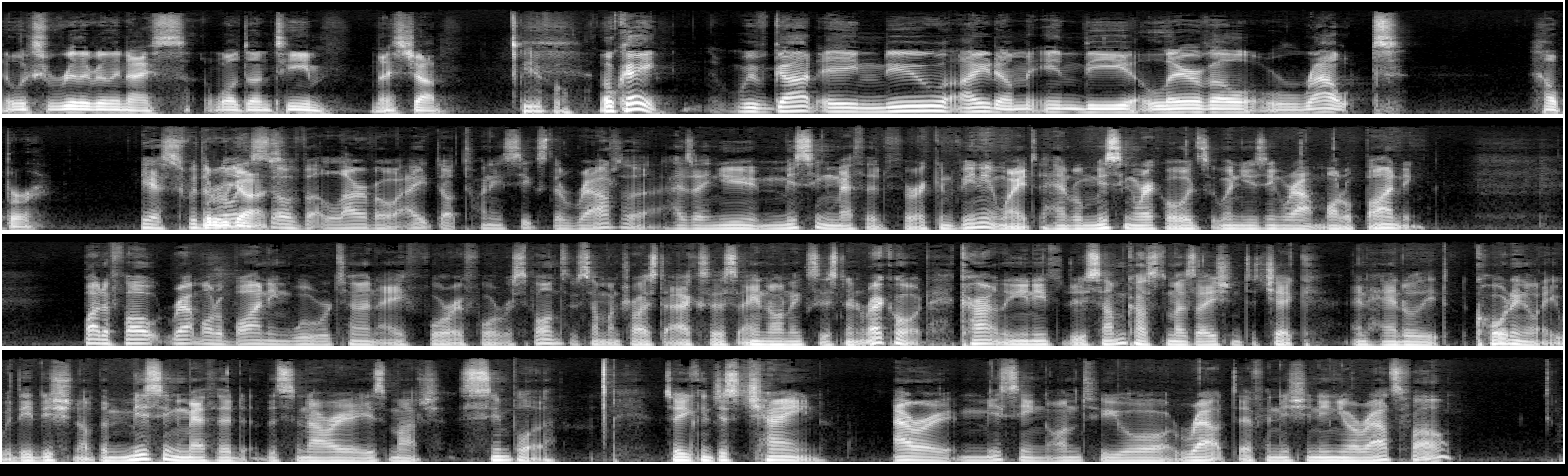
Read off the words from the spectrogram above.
It looks really, really nice. Well done, team. Nice job. beautiful. Okay, we've got a new item in the Laravel route helper. Yes, with the What we release of Laravel 8.26, the router has a new missing method for a convenient way to handle missing records when using route model binding. By default, route model binding will return a 404 response if someone tries to access a non existent record. Currently, you need to do some customization to check and handle it accordingly. With the addition of the missing method, the scenario is much simpler. So you can just chain arrow missing onto your route definition in your routes file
